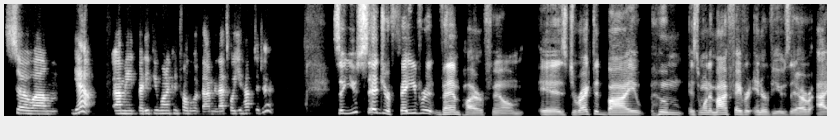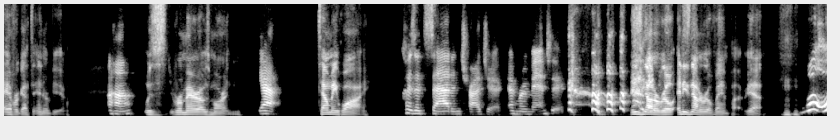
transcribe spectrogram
So um, yeah, I mean, but if you want to control the web, I mean, that's what you have to do. So you said your favorite vampire film is directed by whom is one of my favorite interviews that I ever, I ever got to interview Uh huh. was Romero's Martin. Yeah, Tell me why. Because it's sad and tragic and romantic. He's not a real and he's not a real vampire. Yeah. well,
